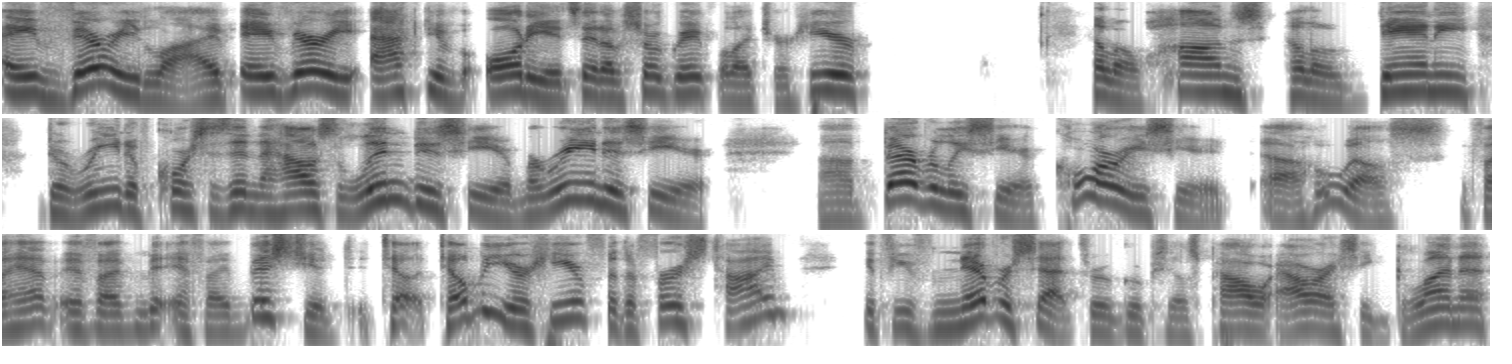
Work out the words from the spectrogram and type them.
a very live, a very active audience. And I'm so grateful that you're here. Hello, Hans. Hello, Danny. Doreen, of course, is in the house. Linda's here. Marine is here. Uh, Beverly's here. Corey's here. Uh, who else? If I have, if I've, if I missed you, tell tell me you're here for the first time if you've never sat through a group sales power hour, I see Glenna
